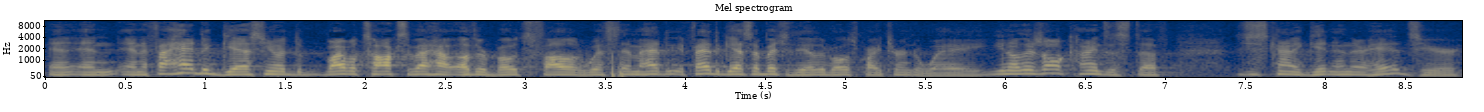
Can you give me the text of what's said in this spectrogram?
and, and, and if I had to guess, you know, the Bible talks about how other boats followed with them. I had to, if I had to guess, I bet you the other boats probably turned away. You know, there's all kinds of stuff that's just kind of getting in their heads here.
